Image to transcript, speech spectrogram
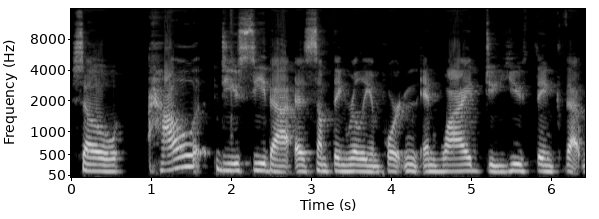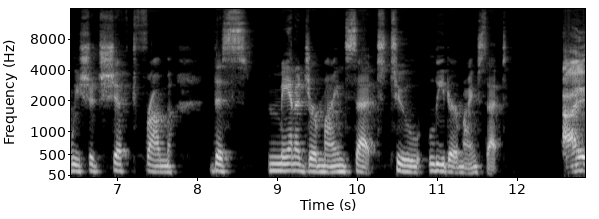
So, how do you see that as something really important? And why do you think that we should shift from this manager mindset to leader mindset? I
